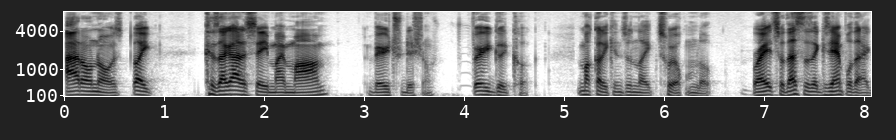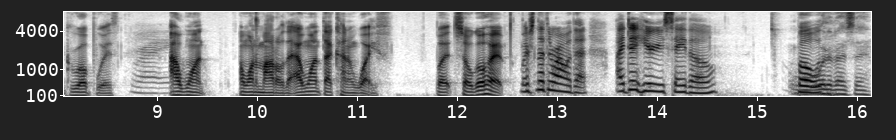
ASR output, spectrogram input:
I don't know. It's like, cause I gotta say, my mom, very traditional, very good cook. Like right? So that's the example that I grew up with. Right. I want, I want to model that. I want that kind of wife. But so go ahead. There's nothing wrong with that. I did hear you say, though, both. What did I say?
